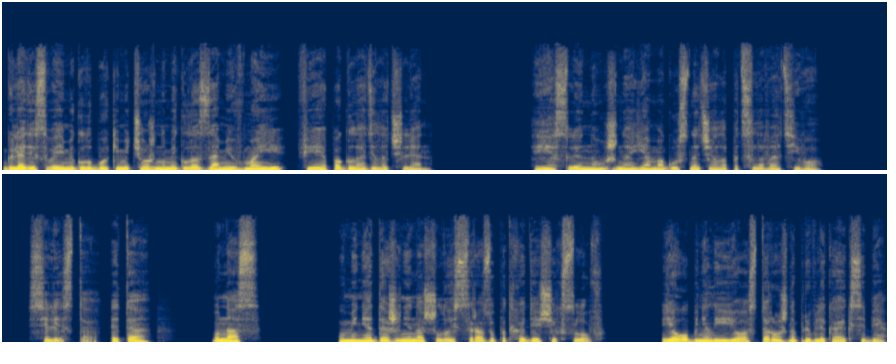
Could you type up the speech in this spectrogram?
Глядя своими глубокими черными глазами в мои, фея погладила член. «Если нужно, я могу сначала поцеловать его». «Селеста, это... у нас...» У меня даже не нашлось сразу подходящих слов. Я обнял ее, осторожно привлекая к себе.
